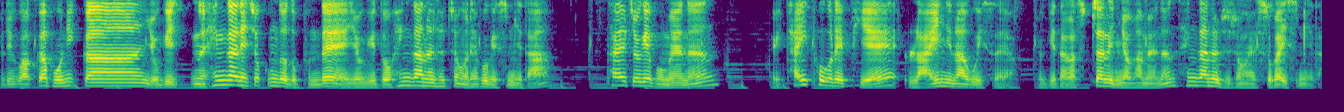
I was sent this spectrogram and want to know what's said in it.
그리고 아까 보니까 여기는 행간이 조금 더 높은데 여기도 행간을 설정을 해 보겠습니다 스타일 쪽에 보면은 여기 타이포그래피에 라인이라고 있어요. 여기다가 숫자를 입력하면은 행간을 조정할 수가 있습니다.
